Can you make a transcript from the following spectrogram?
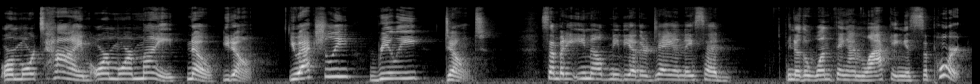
or more time or more money. No, you don't. You actually really don't. Somebody emailed me the other day and they said, you know, the one thing I'm lacking is support.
